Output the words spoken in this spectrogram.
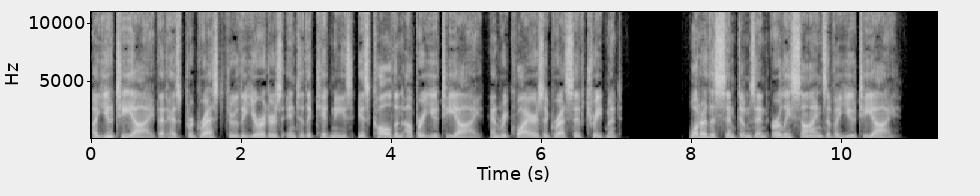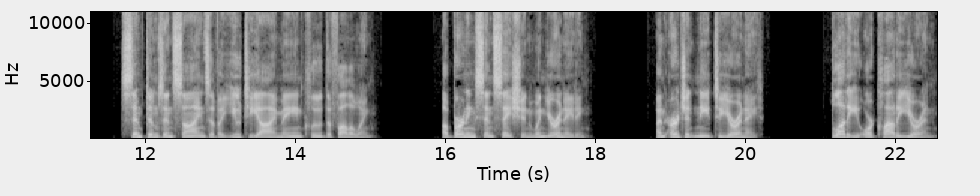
A UTI that has progressed through the ureters into the kidneys is called an upper UTI and requires aggressive treatment. What are the symptoms and early signs of a UTI? Symptoms and signs of a UTI may include the following a burning sensation when urinating, an urgent need to urinate, bloody or cloudy urine,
